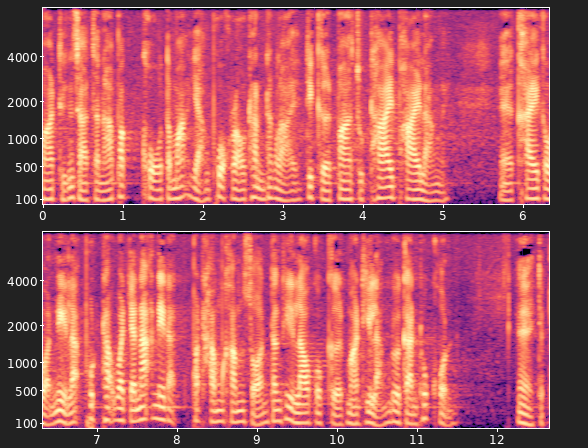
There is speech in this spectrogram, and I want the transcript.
มาถึงศาสนาพระโคตมะอย่างพวกเราท่านทั้งหลาย ที่เกิดมาสุดท้ายภายหลังใครก็ว่านี่ละพุทธวจนะนี่แหละพระธรรมคำสอนทั้งที่เราก็เกิดมาทีหลังด้วยกันทุกคน จะไป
